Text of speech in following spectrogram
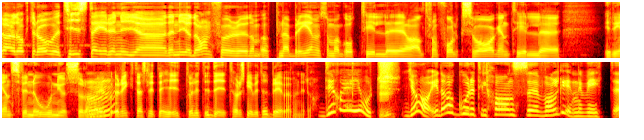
Klara Doktorov, tisdag är det nya, den nya dagen för de öppna breven som har gått till eh, ja, allt från Volkswagen till eh, Irene Svenonius och de har Mm. riktats lite hit och lite dit. Har du skrivit ett brev även idag? Det har jag gjort. Mm. Ja, idag går det till Hans eh, Wahlgren, vet eh,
